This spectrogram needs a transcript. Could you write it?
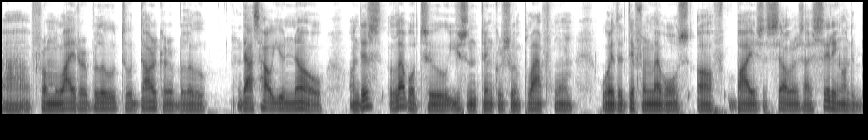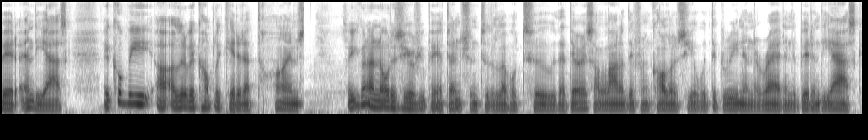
uh, from lighter blue to darker blue. That's how you know on this level 2 using thinkorswim platform where the different levels of buyers and sellers are sitting on the bid and the ask it could be uh, a little bit complicated at times. So you're gonna notice here if you pay attention to the level 2 that there is a lot of different colors here with the green and the red and the bid and the ask.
